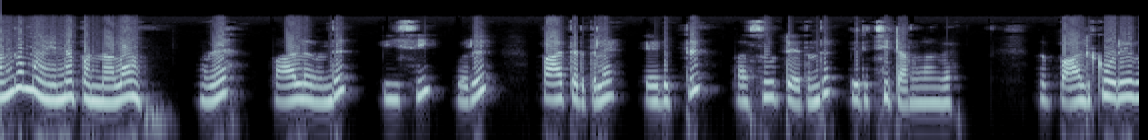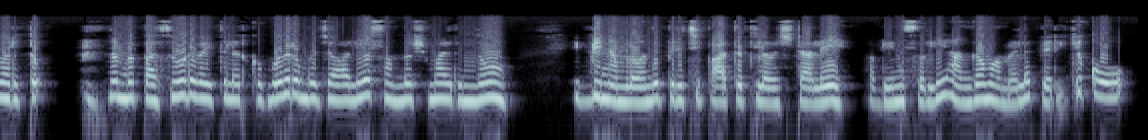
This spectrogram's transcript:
அங்கம்மா என்ன பண்ணாலாம்? அத பாலை வந்து வீசி ஒரு பாத்திரத்துல எடுத்து பசுகிட்ட இருந்து பிரிச்சிட்டாங்களாங்க. இந்த பாலுக்கு ஒரே வருத்தம். நம்ம பசுவோட வயிற்றுல இருக்கும்போது ரொம்ப ஜாலியா சந்தோஷமா இருந்தோம். இப்படி நம்மள வந்து பிரிச்சு பாத்திரத்துல வச்சிட்டாலே அப்படின்னு சொல்லி அங்கம்மா மேல பெரிய கோவம்.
